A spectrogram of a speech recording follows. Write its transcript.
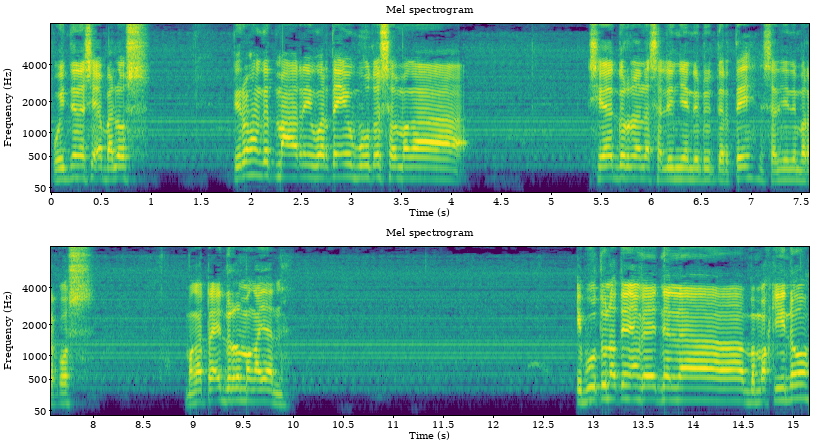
pwede na siya abalos. Pero hanggat maaari, wala tayong ibubuto sa mga senador na nasa linya ni Duterte, nasa linya ni Marcos. Mga traidor mga yan. Ibuto natin ang gayad nila Bamakino,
